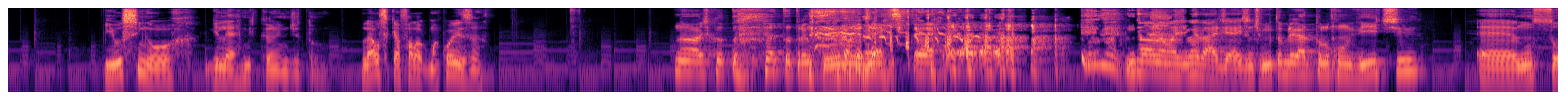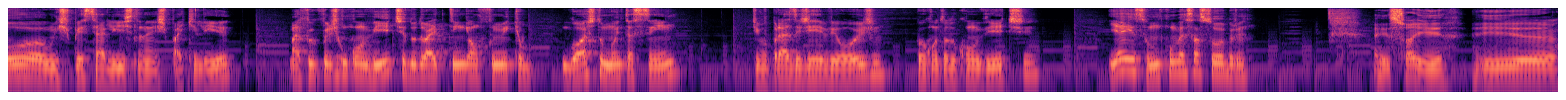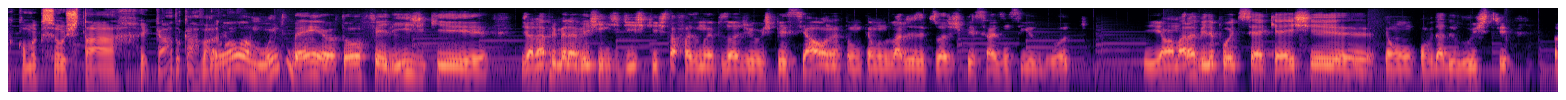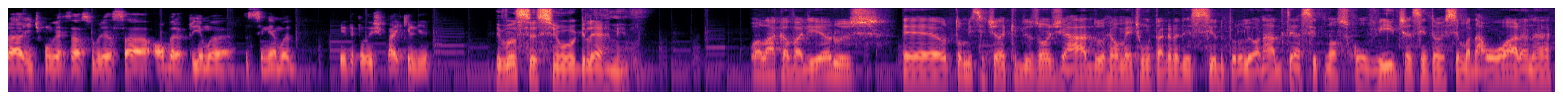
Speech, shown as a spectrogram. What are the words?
e o senhor Guilherme Cândido. Léo, você quer falar alguma coisa? Não, acho que eu tô, tô tranquilo, gente. É. Não, não, mas de verdade, é, gente, muito obrigado pelo convite. É, eu não sou um especialista, né, Spike Lee, mas fico feliz com o convite. Do The Thing é um filme que eu gosto muito assim. Tive o prazer de rever hoje, por conta do convite. E é isso, vamos conversar sobre. É isso aí. E como é que o senhor está, Ricardo Carvalho? Oh, muito bem, eu tô feliz de que já não é a primeira vez que a gente diz que está fazendo um episódio especial, né? Então temos vários episódios especiais um seguido do outro. E é uma maravilha pro Odisseia Cast ter um convidado ilustre para a gente conversar sobre essa obra-prima do cinema feita pelo Spike Lee. E você, senhor Guilherme? Olá, cavalheiros. É, eu tô me sentindo aqui lisonjeado, realmente muito agradecido pelo Leonardo ter aceito nosso convite, assim, tão em cima da hora, né?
